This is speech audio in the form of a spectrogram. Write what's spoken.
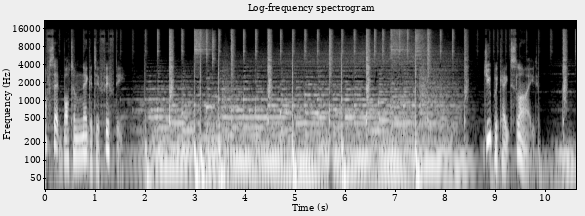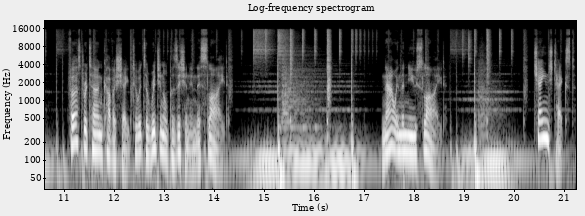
Offset bottom negative 50. Duplicate slide. First return cover shape to its original position in this slide. Now in the new slide. Change text.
